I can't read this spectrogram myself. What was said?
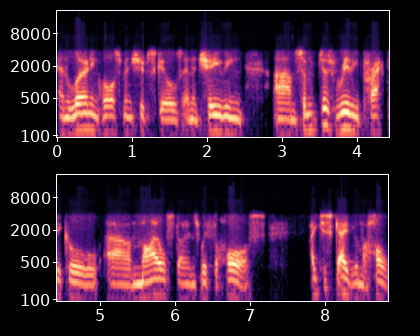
and learning horsemanship skills and achieving um, some just really practical uh, milestones with the horse, I just gave them a whole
